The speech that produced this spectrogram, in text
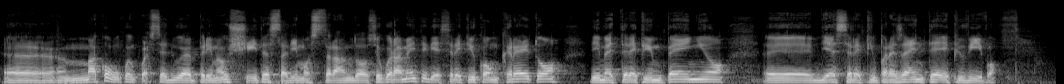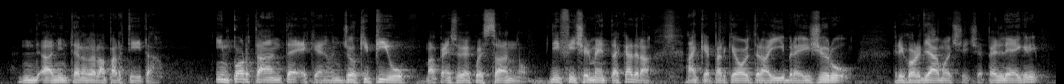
Uh, ma comunque in queste due prime uscite sta dimostrando sicuramente di essere più concreto, di mettere più impegno, eh, di essere più presente e più vivo all'interno della partita importante è che non giochi più, ma penso che quest'anno difficilmente accadrà, anche perché oltre a Ibra e Giroud, ricordiamoci c'è Pellegri,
